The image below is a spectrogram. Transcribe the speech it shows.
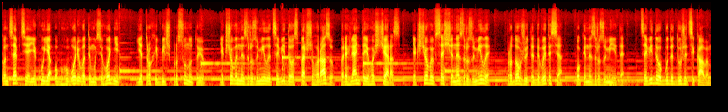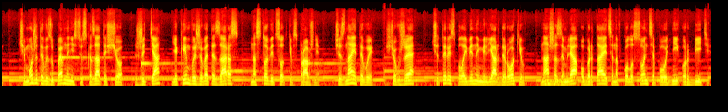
Концепція, яку я обговорюватиму сьогодні, є трохи більш просунутою. Якщо ви не зрозуміли це відео з першого разу, перегляньте його ще раз. Якщо ви все ще не зрозуміли, продовжуйте дивитися, поки не зрозумієте. Це відео буде дуже цікавим. Чи можете ви з упевненістю сказати, що життя, яким ви живете зараз, на 100% справжнє? Чи знаєте ви, що вже 4,5 мільярди років наша Земля обертається навколо Сонця по одній орбіті?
